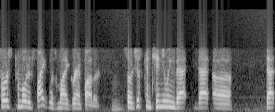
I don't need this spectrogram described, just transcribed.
first promoted fight was my grandfather. So just continuing that that uh, that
